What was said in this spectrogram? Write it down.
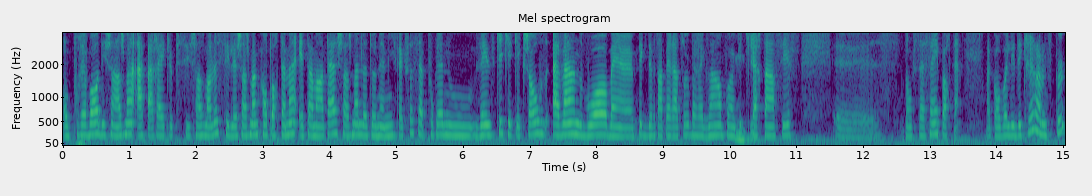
on pourrait voir des changements apparaître. là. Puis ces changements-là, c'est le changement de comportement, état mental, changement de l'autonomie. Fait que ça, ça pourrait nous indiquer qu'il y a quelque chose avant de voir ben, un pic de température, par exemple, ou un pic hypertensif. Euh, donc, c'est assez important. Donc, on va les décrire un petit peu.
